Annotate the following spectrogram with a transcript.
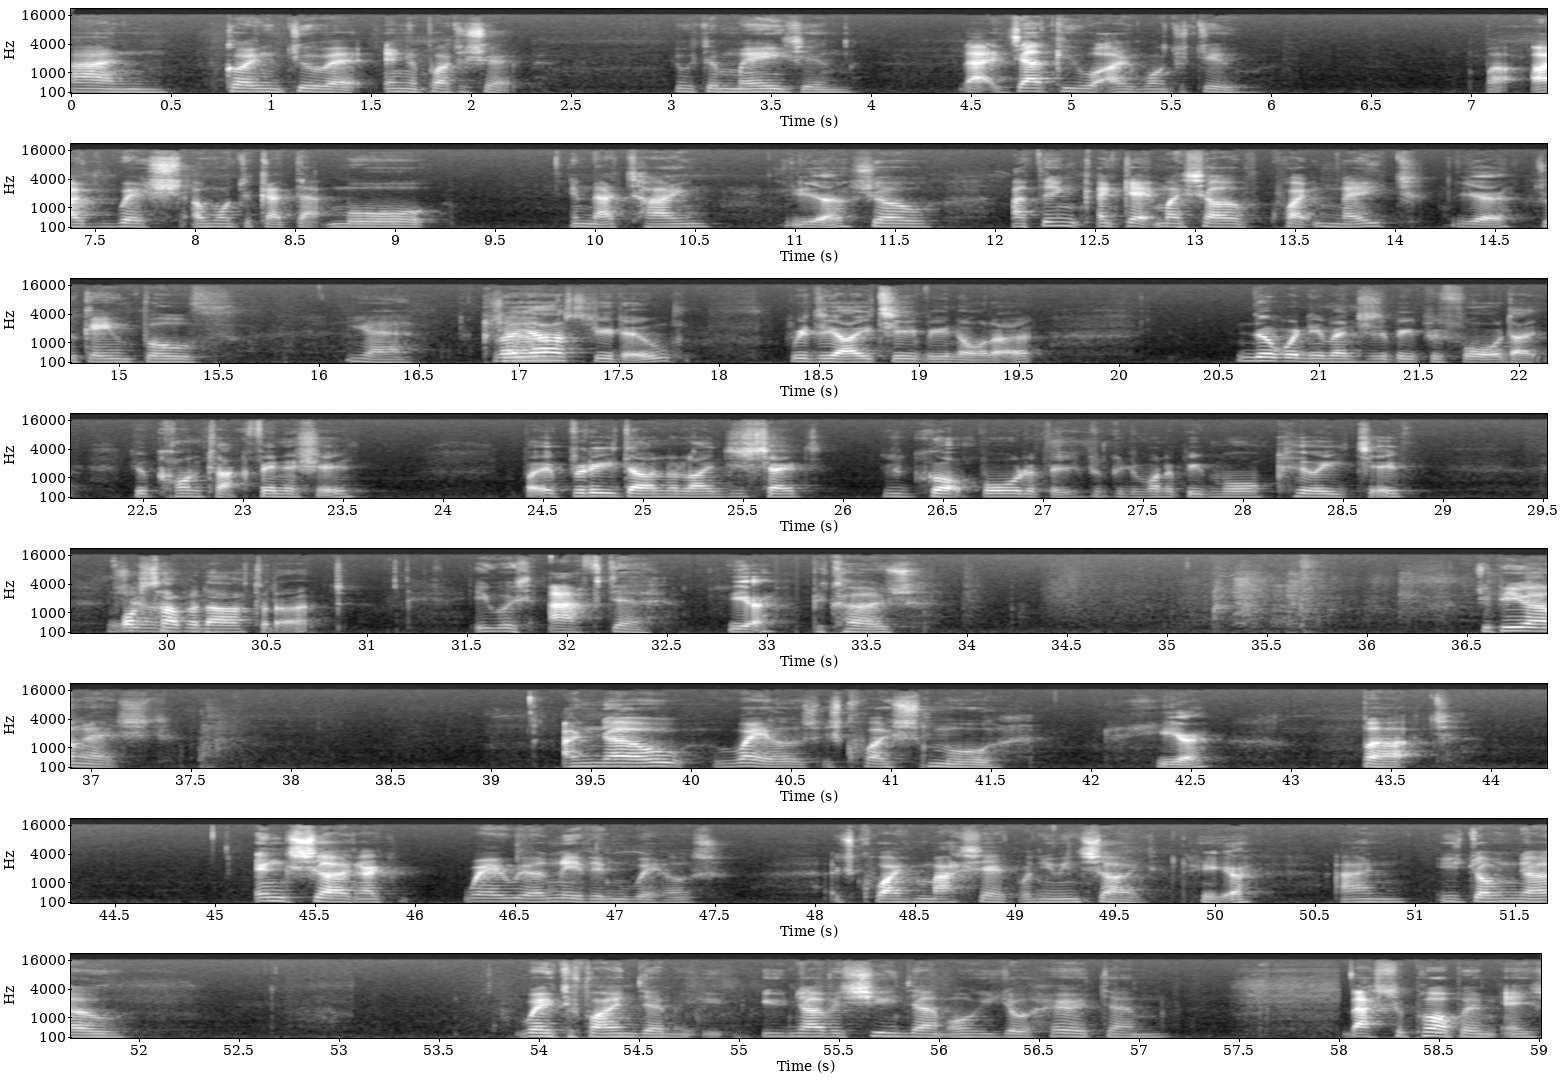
And going to it in apprenticeship it was amazing. That's exactly what I want to do. But I wish I want to get that more in that time. Yeah, So I think I get myself quite late yeah. to get involved. Yeah. Can I So- ask you though, with the ITV and all that, know when you mentioned to me before that your contract finishing, but if really down the line you said you got bored of it because you want to be more creative. What's happened after that? It was after. Yeah, because to be honest, I know Wales is quite small, yeah, but inside like where we are living Wales, it's quite massive when you're inside. Yeah, and you don't know where to find them. You, you've never seen them or you don't heard them. That's the problem is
